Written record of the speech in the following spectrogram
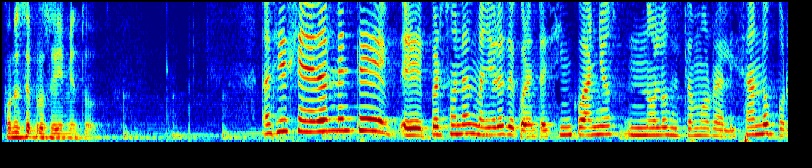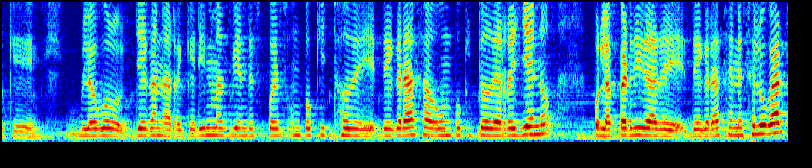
con este procedimiento? Así es, generalmente eh, personas mayores de 45 años no los estamos realizando porque luego llegan a requerir más bien después un poquito de, grasa o un poquito de relleno por la pérdida de, grasa en ese lugar.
